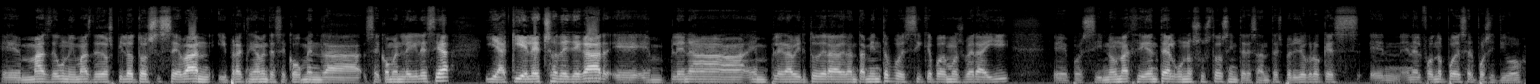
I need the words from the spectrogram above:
eh, más de uno y más de dos pilotos se van y prácticamente se comen la, se comen la iglesia, y aquí el hecho de llegar eh, en, plena, en plena virtud del adelantamiento, pues sí que podemos ver ahí, pues si no un accidente, algunos sustos interesantes, pero yo creo que es en, en el fondo puede ser positivo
